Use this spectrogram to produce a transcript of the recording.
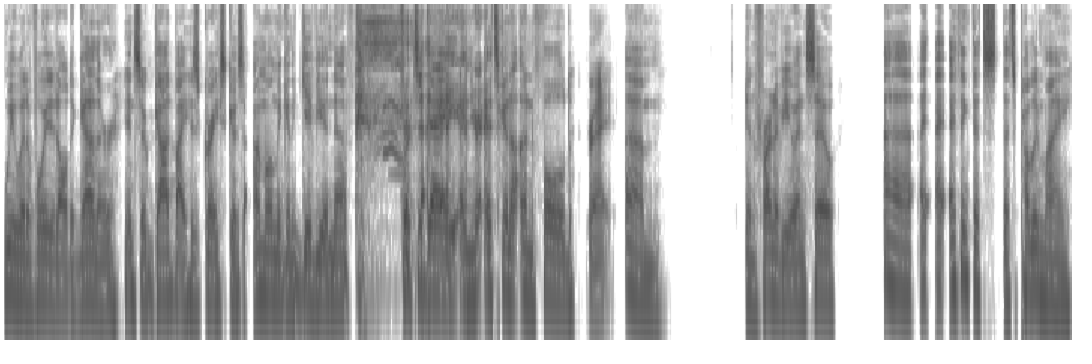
we would avoid it altogether. And so God, by His grace, goes, "I'm only going to give you enough for today, and you're it's going to unfold right. um in front of you." And so, uh, I I I think that's that's probably my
